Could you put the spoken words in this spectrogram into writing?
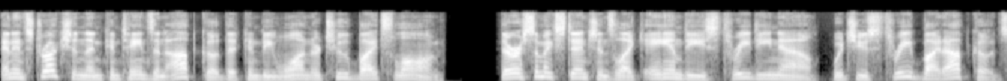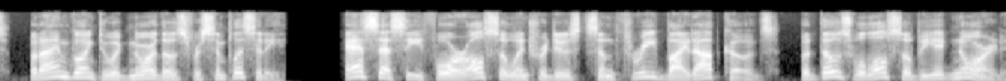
An instruction then contains an opcode that can be 1 or 2 bytes long. There are some extensions like AMD's 3D Now, which use 3 byte opcodes, but I am going to ignore those for simplicity. SSE4 also introduced some 3 byte opcodes, but those will also be ignored.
